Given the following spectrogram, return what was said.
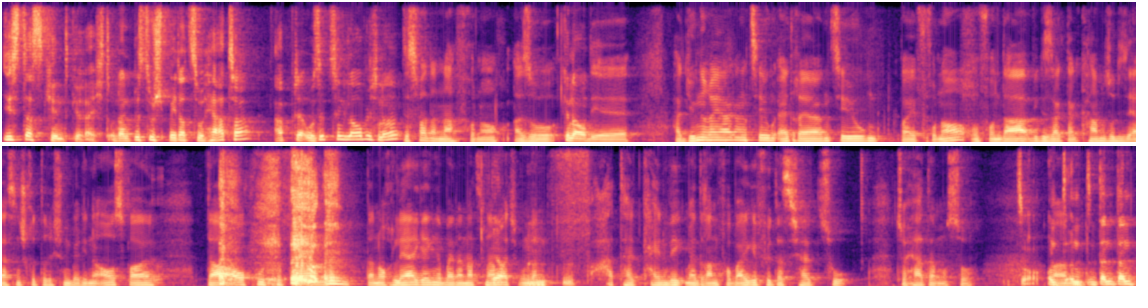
Ist das Kind gerecht? Und dann bist du später zu Hertha, ab der U17, glaube ich, ne? Das war dann nach Frohnau. Also Genau. der hat jüngere Jahrgang C-Jugend, ältere Jahrgang C-Jugend bei Frohnau und von da, wie gesagt, dann kamen so diese ersten Schritte Richtung Berliner Auswahl. Da auch gut performt, dann noch Lehrgänge bei der Nationalmannschaft und dann f- hat halt kein Weg mehr dran vorbeigeführt, dass ich halt zu, zu Hertha muss so. So. Und, Ähm. und dann, dann,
